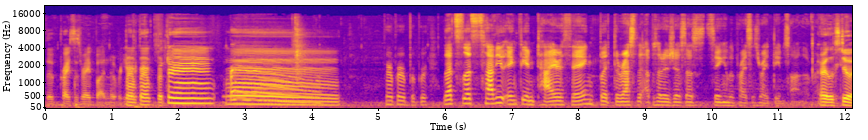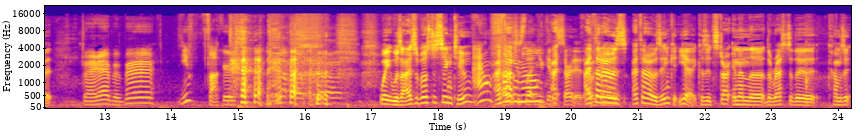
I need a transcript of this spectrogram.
the Price is Right button over here. Let's let's have you ink the entire thing, but the rest of the episode is just us singing the Price is Right theme song over. All right, let's do it. You fuckers. Wait, was I supposed to sing too? I don't I fucking thought just know. letting you get I, it started. I, was thought I gonna- was. I thought I was inking. Yeah, because it start and then the the rest of the comes. In,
